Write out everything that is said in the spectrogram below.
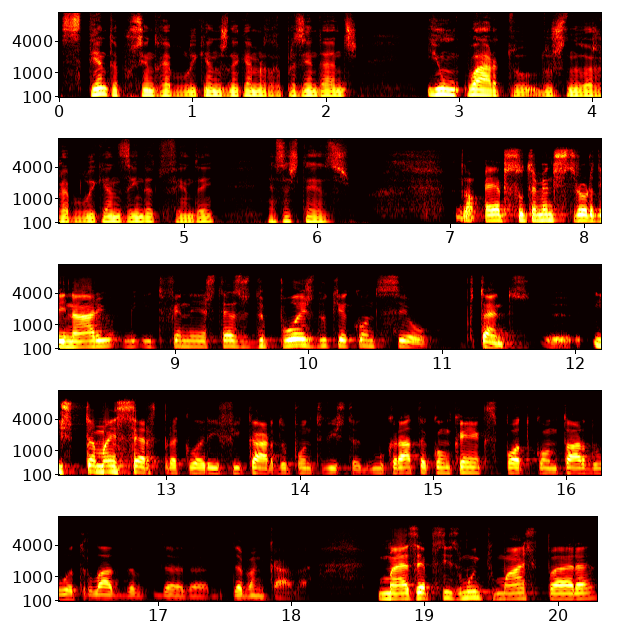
70% de republicanos na Câmara de Representantes e um quarto dos senadores republicanos ainda defendem essas teses. Não, é absolutamente extraordinário e defendem as teses depois do que aconteceu. Portanto, isto também serve para clarificar, do ponto de vista democrata, com quem é que se pode contar do outro lado da, da, da bancada mas é preciso muito mais para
